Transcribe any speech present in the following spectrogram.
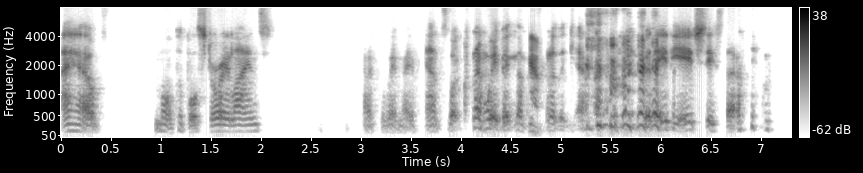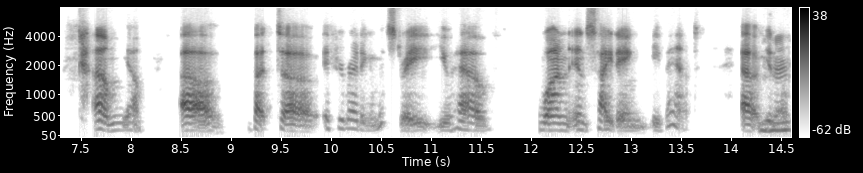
I have multiple storylines. I like the way my hands look when I'm waving them yeah. in front of the camera with ADHD stuff. um, yeah. Uh, but uh, if you're writing a mystery, you have one inciting event uh, you mm-hmm. know,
